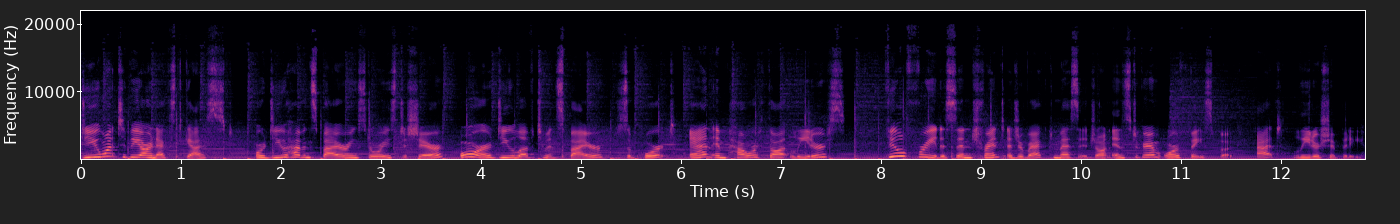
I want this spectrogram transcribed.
Do you want to be our next guest? Or do you have inspiring stories to share? Or do you love to inspire, support, and empower thought leaders? Feel free to send Trent a direct message on Instagram or Facebook at Leadershipity.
